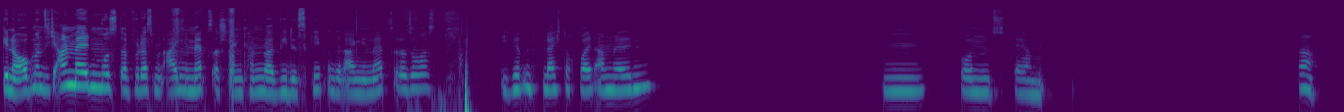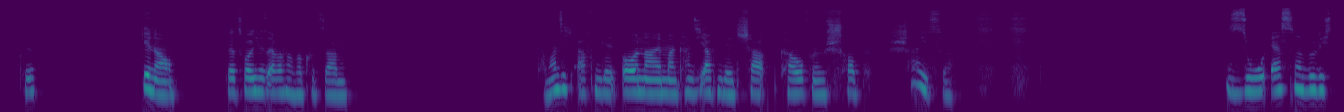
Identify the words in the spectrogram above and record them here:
Genau, ob man sich anmelden muss dafür, dass man eigene Maps erstellen kann oder wie das geht mit den eigenen Maps oder sowas. Ich werde mich vielleicht auch bald anmelden. Hm, und, ähm. Ah, okay. Genau. Das wollte ich jetzt einfach noch mal kurz sagen. Kann man sich Affengeld. Oh nein, man kann sich Affengeld kaufen im Shop. Scheiße. So, erstmal würde ich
